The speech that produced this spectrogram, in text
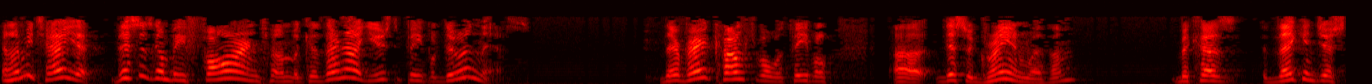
And let me tell you, this is going to be foreign to them because they're not used to people doing this. They're very comfortable with people uh, disagreeing with them because they can just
